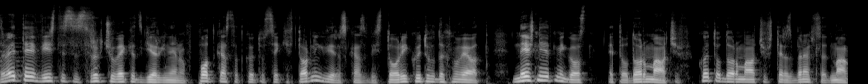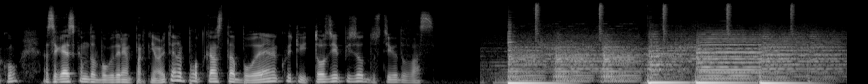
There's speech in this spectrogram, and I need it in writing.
Здравейте, вие сте с човекът с Георги Ненов, подкастът, който всеки вторник ви разказва истории, които вдъхновяват. Днешният ми гост е Тодор Малчев. Кой е Тодор Малчев ще разберем след малко, а сега искам да благодаря партньорите на подкаста, благодарение на които и този епизод достига до вас.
